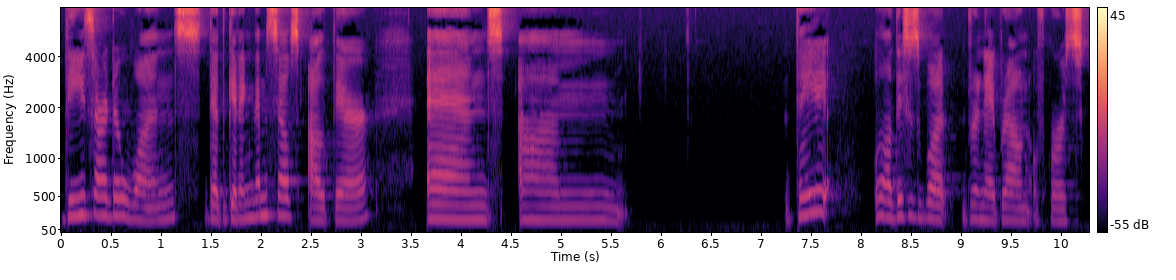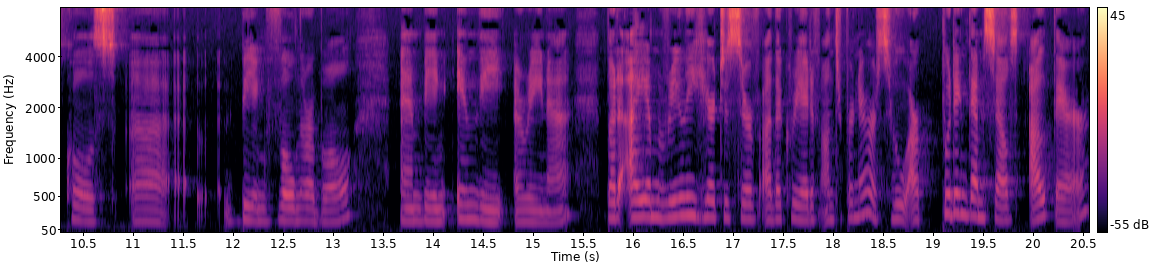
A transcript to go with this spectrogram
these are the ones that getting themselves out there and um, they well this is what Brené Brown of course calls uh, being vulnerable and being in the arena but I am really here to serve other creative entrepreneurs who are putting themselves out there,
